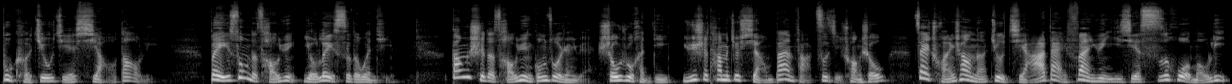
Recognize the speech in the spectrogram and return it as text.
不可纠结小道理。北宋的漕运有类似的问题。当时的漕运工作人员收入很低，于是他们就想办法自己创收，在船上呢就夹带贩运一些私货牟利。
